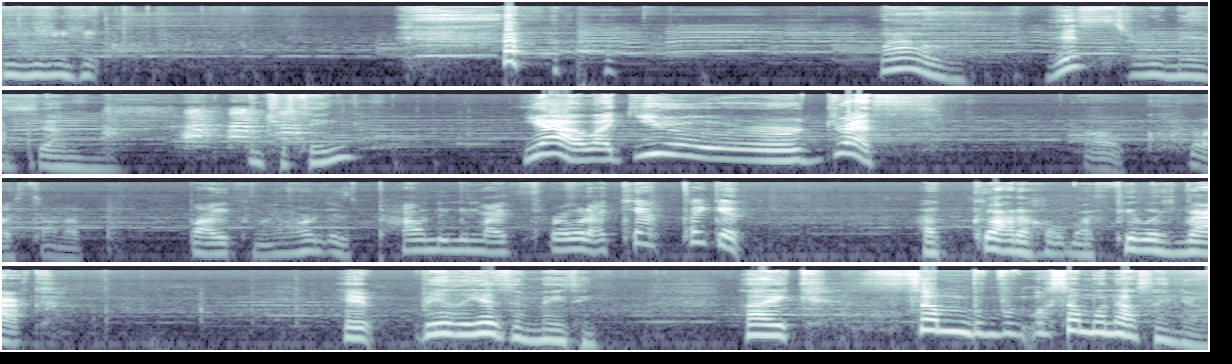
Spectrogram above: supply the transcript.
wow, this room is, um, interesting. Yeah, like your dress! Oh, Christ, on a bike. My heart is pounding in my throat. I can't take it. I gotta hold my feelings back. It really is amazing. Like some someone else I know.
